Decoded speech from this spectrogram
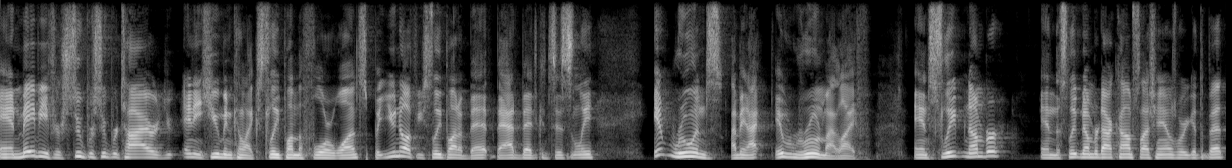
And maybe if you're super super tired, you, any human can like sleep on the floor once. But you know, if you sleep on a bed, bad bed consistently, it ruins. I mean, I, it would ruin my life. And sleep number and the sleepnumber.com slash hams where you get the bed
